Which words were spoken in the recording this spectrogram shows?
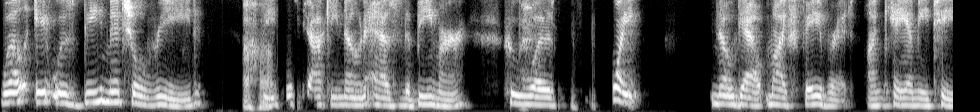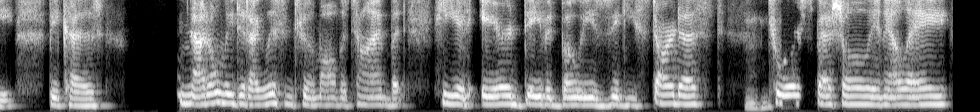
Well, it was B. Mitchel Reed, uh-huh. the disc jockey known as the Beamer, who was quite no doubt my favorite on KMET because not only did I listen to him all the time, but he had aired David Bowie's Ziggy Stardust mm-hmm. tour special in LA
